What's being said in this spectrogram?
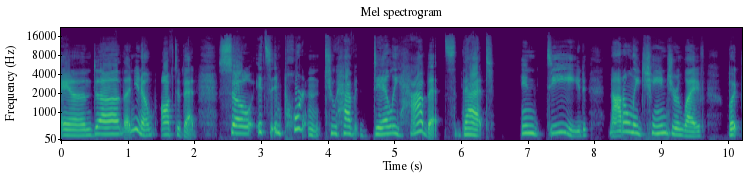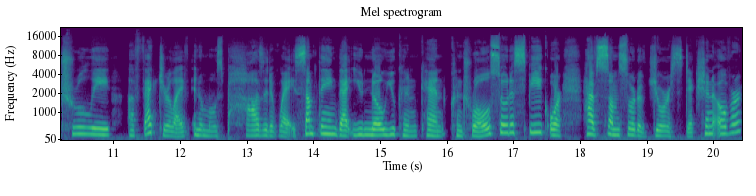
and uh, then you know off to bed so it's important to have daily habits that indeed not only change your life, but truly affect your life in a most positive way. Something that you know you can, can control, so to speak, or have some sort of jurisdiction over.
